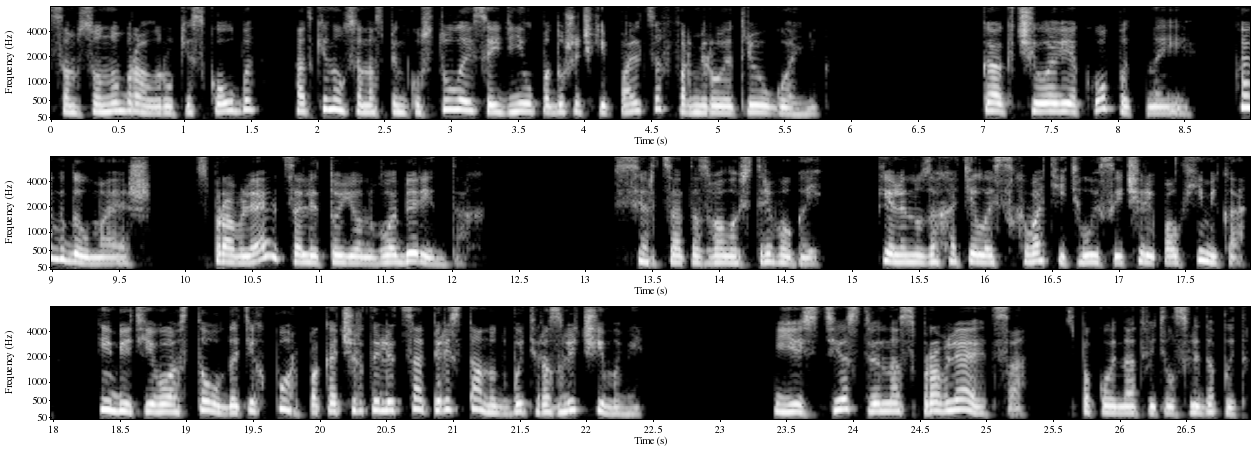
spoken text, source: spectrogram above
Самсон убрал руки с колбы, откинулся на спинку стула и соединил подушечки пальцев, формируя треугольник. «Как человек опытный, как думаешь, справляется ли Туйон в лабиринтах?» Сердце отозвалось тревогой. Келлену захотелось схватить лысый череп алхимика и бить его о стол до тех пор, пока черты лица перестанут быть различимыми. «Естественно, справляется», – спокойно ответил следопыт.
